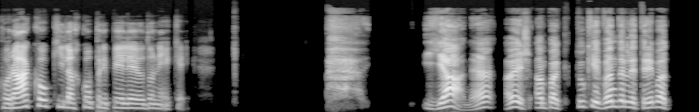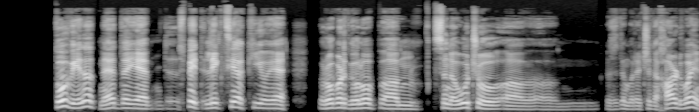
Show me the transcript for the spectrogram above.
korakov, ki lahko pripeljejo do nekaj. Ja, ne, veš, ampak tukaj je vendarle treba to vedeti, ne, da je spet lekcija, ki jo je Robert Golop um, se naučil, da um, reče, da hard way.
